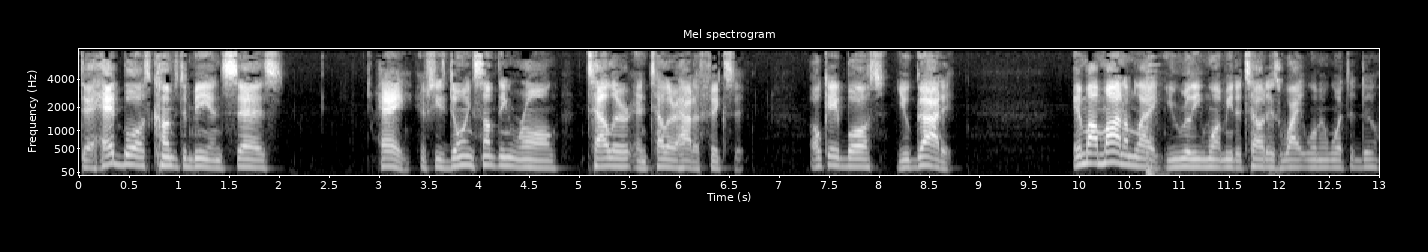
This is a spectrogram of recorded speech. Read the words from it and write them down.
the head boss comes to me and says, Hey, if she's doing something wrong, tell her and tell her how to fix it. Okay, boss, you got it. In my mind, I'm like, you really want me to tell this white woman what to do?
